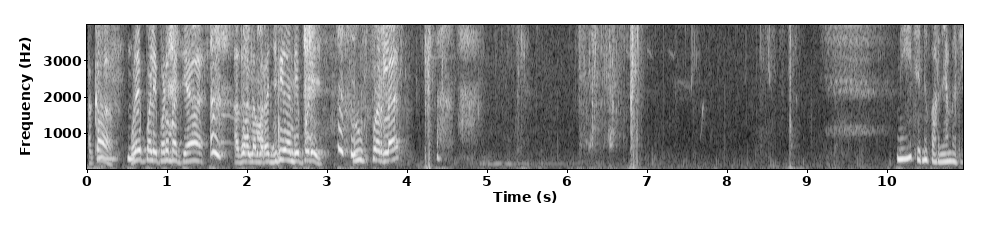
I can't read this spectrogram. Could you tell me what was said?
அக்கா உழைப்பாளி படம் பாத்தியா அதுல நம்ம ரஜினிகாந்த் எப்படி சூப்பர்ல നീ ചെന്ന് പറഞ്ഞാ മതി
